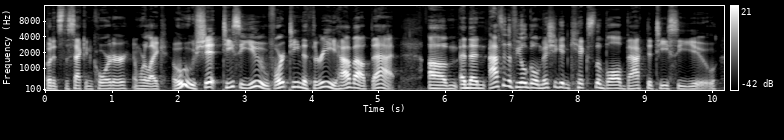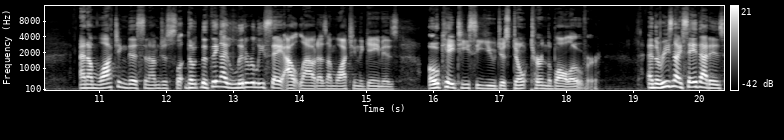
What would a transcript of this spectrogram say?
but it's the second quarter, and we're like, oh shit, TCU, 14 to 3. How about that? Um, and then after the field goal, Michigan kicks the ball back to TCU. And I'm watching this and I'm just the, the thing I literally say out loud as I'm watching the game is, okay, TCU, just don't turn the ball over. And the reason I say that is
